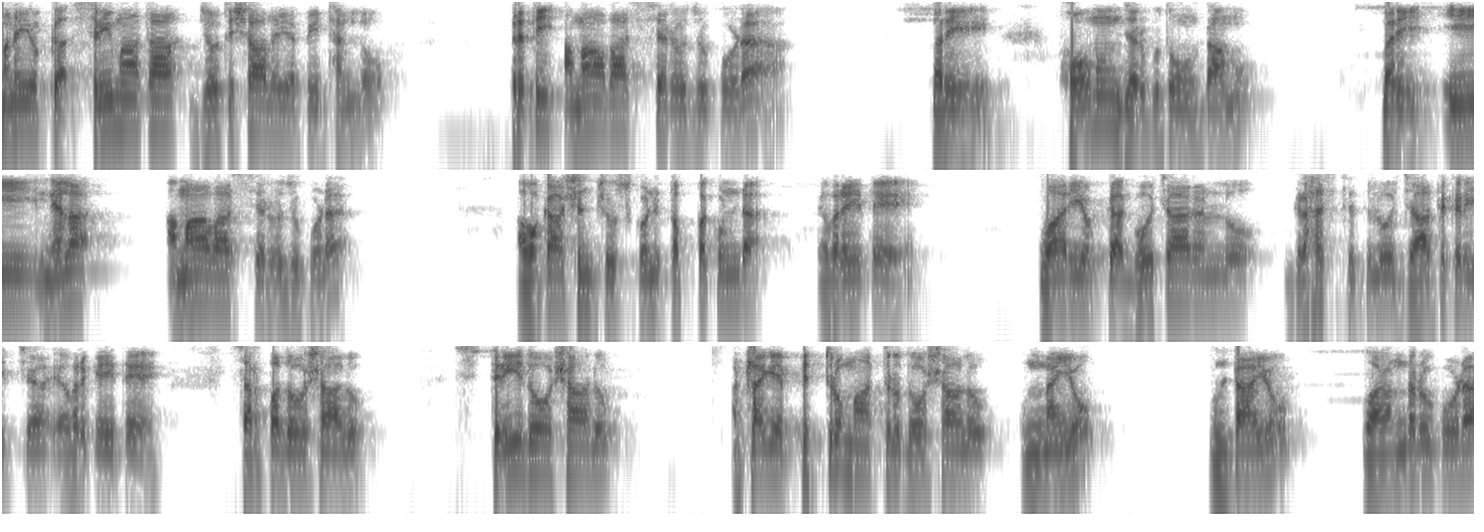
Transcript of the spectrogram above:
మన యొక్క శ్రీమాత జ్యోతిషాలయ పీఠంలో ప్రతి అమావాస్య రోజు కూడా మరి హోమం జరుపుతూ ఉంటాము. మరి ఈ నెల అమావాస్య రోజు కూడా అవకాశం చూసుకొని తప్పకుండా ఎవరైతే వారి యొక్క గోచారంలో గ్రహస్థితులు జాతకరీత్యా ఎవరికైతే సర్పదోషాలు స్త్రీ దోషాలు అట్లాగే పితృమాతృ దోషాలు ఉన్నాయో ఉంటాయో వారందరూ కూడా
